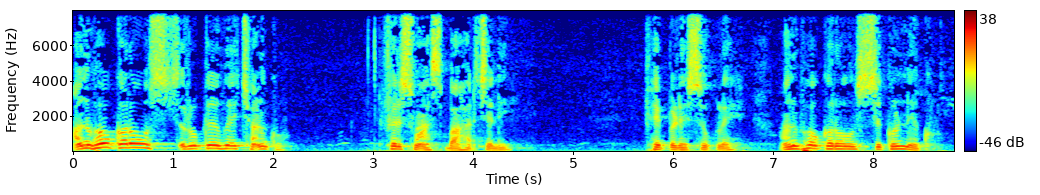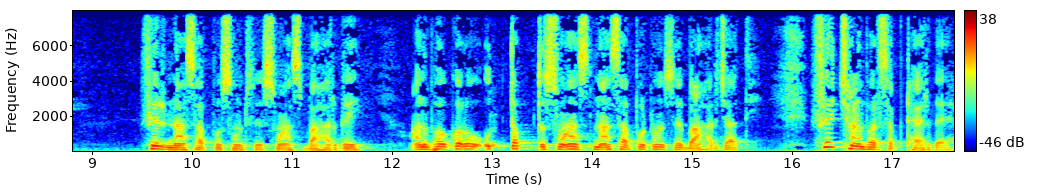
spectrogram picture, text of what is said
अनुभव करो उस रुके हुए क्षण को। फिर श्वास बाहर चली। फेफड़े सुकड़े। अनुभव करो उस सिकुड़ने को। फिर नासापुटों से श्वास बाहर गई। अनुभव करो, उत्तप्त श्वास नासापुटों से बाहर जाती। फिर क्षण भर सब ठहर गया।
